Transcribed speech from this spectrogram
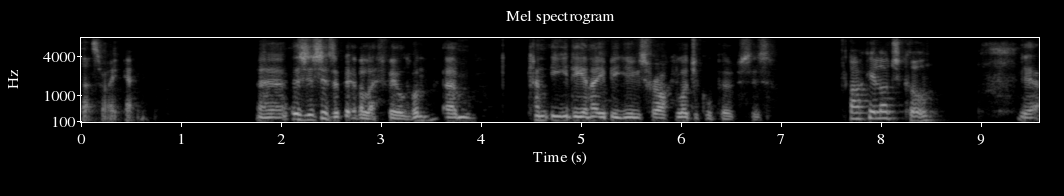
that's right. Yeah. Uh, this, this, is a bit of a left field one. Um, can eDNA be used for archaeological purposes? Archaeological? Yeah.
